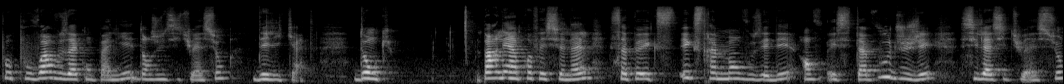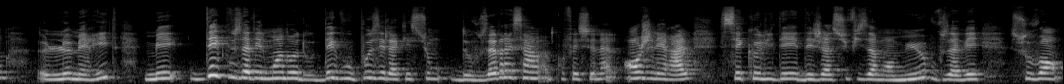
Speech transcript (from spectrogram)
pour pouvoir vous accompagner dans une situation délicate. Donc, parler à un professionnel, ça peut extrêmement vous aider et c'est à vous de juger si la situation euh, le mérite. Mais dès que vous avez le moindre doute, dès que vous posez la question de vous adresser à un professionnel, en général, c'est que l'idée est déjà suffisamment mûre. Vous avez souvent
